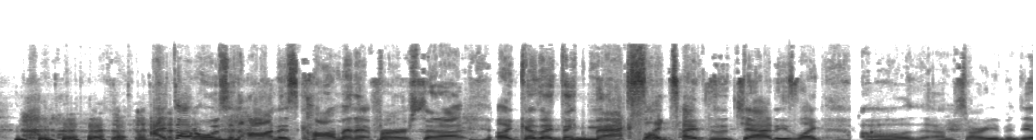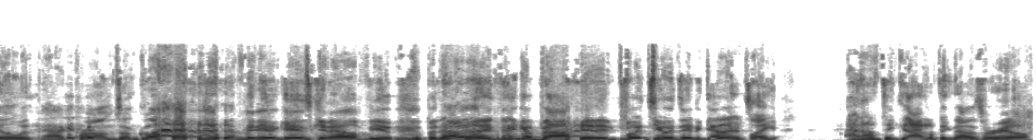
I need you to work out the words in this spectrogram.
I thought it was an honest comment at first, and I like because I think Max like typed in the chat. He's like, "Oh, I'm sorry you've been dealing with pack problems. I'm glad video games can help you." But now that I think about it and put two and two together, it's like I don't think I don't think that was real.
